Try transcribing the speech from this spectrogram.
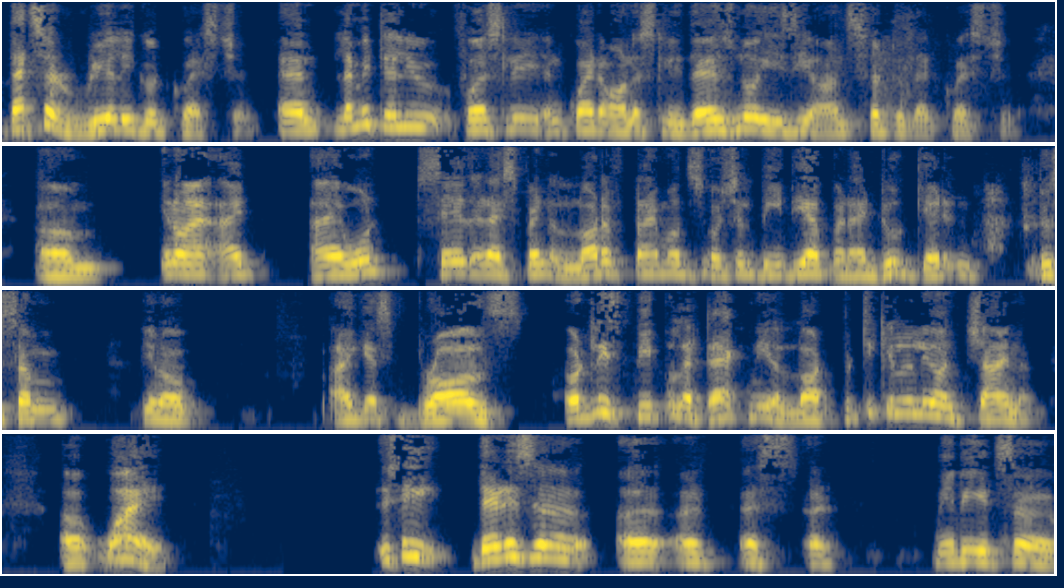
That's a really good question. And let me tell you, firstly and quite honestly, there is no easy answer to that question. Um, you know, I, I, I won't say that I spend a lot of time on social media, but I do get into some, you know, I guess brawls or at least people attack me a lot, particularly on China. Uh, why? You see, there is a, a, a, a, maybe it's a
